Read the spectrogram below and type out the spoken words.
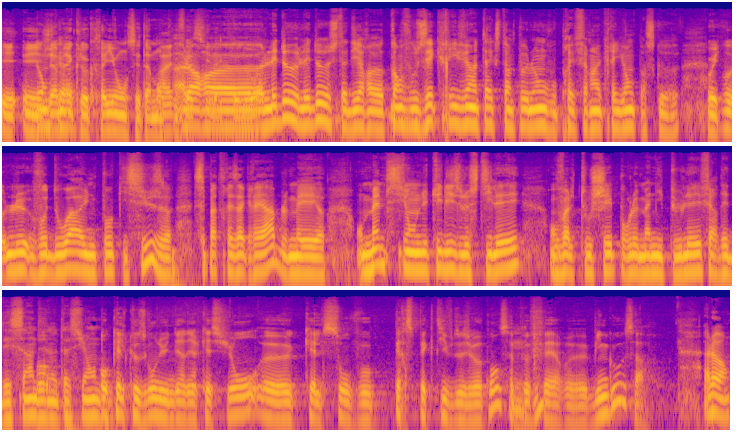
Et, jamais euh, avec le crayon, c'est à mon plus Alors, euh, les deux, les deux. C'est-à-dire, euh, quand vous écrivez un texte un peu long, vous préférez un crayon parce que vos, doigts ont une peau qui s'use. C'est pas très agréable, mais même si on utilise le stylet, on va le toucher pour le manipuler, faire des dessins, des notations. En quelques secondes, une dernière question. quelles sont vos perspectives de développement? Ça peut mhm. faire bingo, ça alors,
